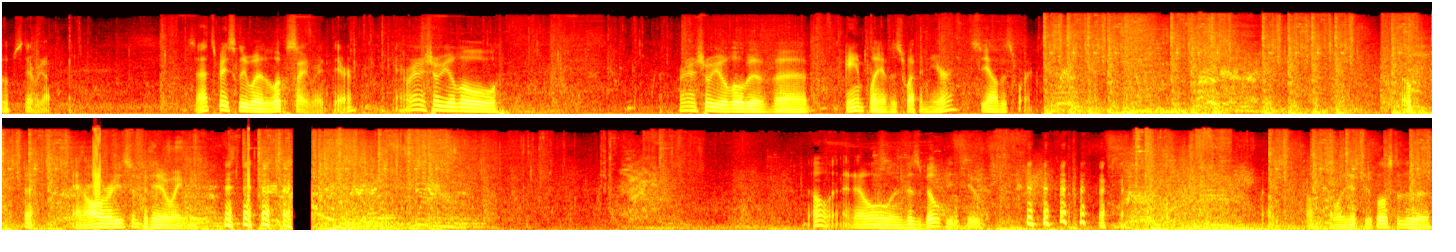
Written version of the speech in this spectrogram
Oops, there we go. So that's basically what it looks like right there. And we're going to show you a little... We're going to show you a little bit of uh, gameplay of this weapon here. See how this works. Oh, and already some potato aiming. oh, and I got a little invisibility too. oh, I don't want to get too close to the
